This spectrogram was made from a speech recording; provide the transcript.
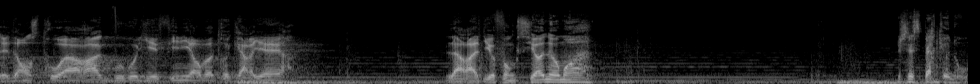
C'est dans ce trou à rats que vous vouliez finir votre carrière La radio fonctionne au moins J'espère que non.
